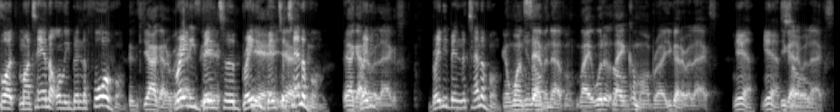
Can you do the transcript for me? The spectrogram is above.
but montana only been to four of them Y'all gotta relax. brady yeah. been to brady Yeah, been to yeah. 10 of them Y'all gotta Brady- relax. brady been to 10 of them And won you know? seven of them. Like what? So- like come on, bro. You gotta relax. yeah yeah You gotta so- relax.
